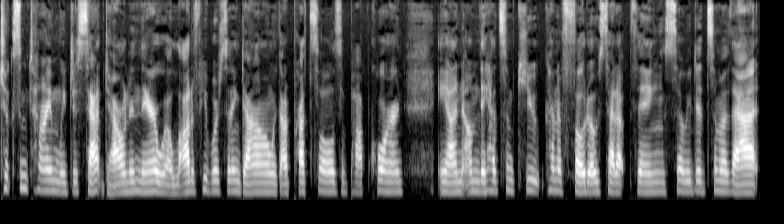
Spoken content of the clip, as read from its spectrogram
took some time. We just sat down in there where a lot of people were sitting down. We got pretzels and popcorn, and um, they had some cute kind of photo setup things. So we did some of that,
